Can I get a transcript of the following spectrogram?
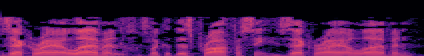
Zechariah 11, let's look at this prophecy. Zechariah 11.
